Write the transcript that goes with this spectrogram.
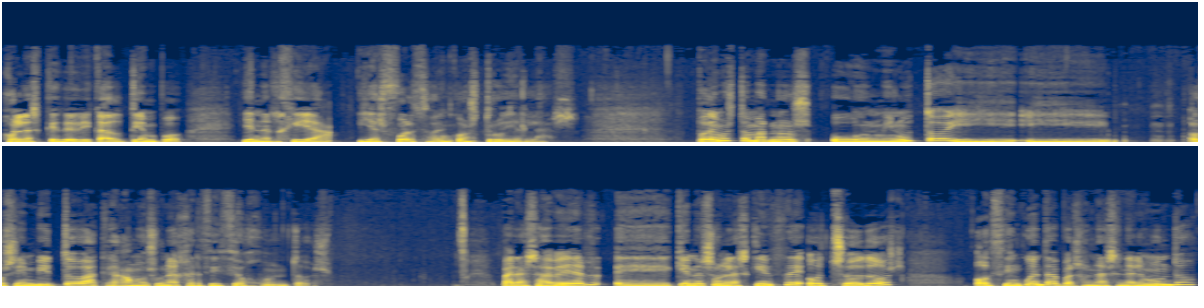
con las que he dedicado tiempo y energía y esfuerzo en construirlas. Podemos tomarnos un minuto y, os invito a que hagamos un ejercicio juntos para saber eh, quiénes son las 15, 8, 2 o 50 personas en el mundo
